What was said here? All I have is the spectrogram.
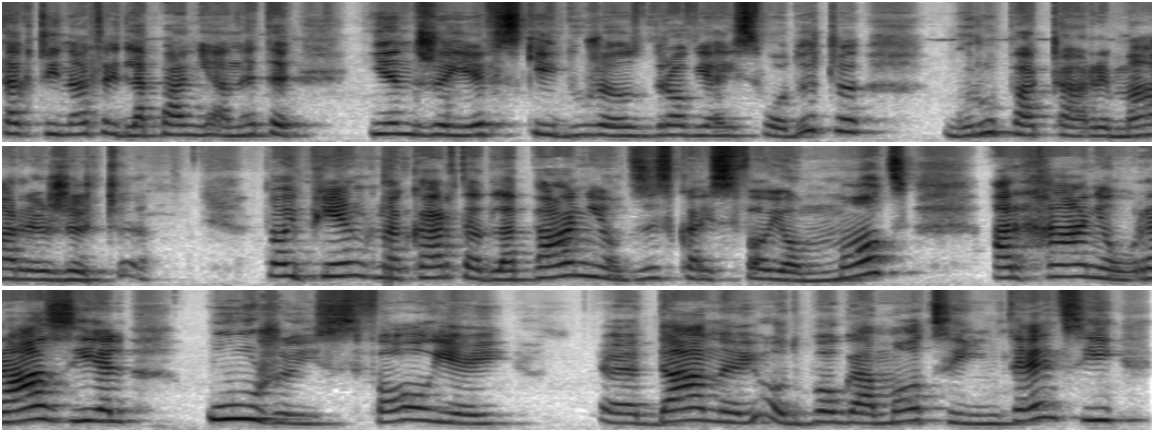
Tak czy inaczej dla pani Anety Jędrzejewskiej dużo zdrowia i słodyczy, grupa Czary Mary życzy. No i piękna karta dla pani, odzyskaj swoją moc, Archanioł Raziel, użyj swojej e, danej od Boga mocy i intencji,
